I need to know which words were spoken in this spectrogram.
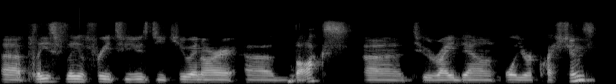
uh, please feel free to use the Q&R uh, box to write down all your questions.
